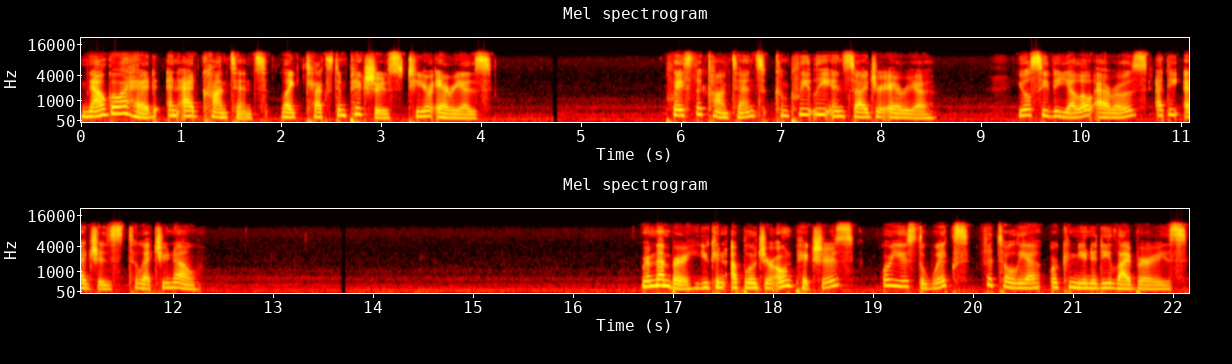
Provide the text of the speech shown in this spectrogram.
Now go ahead and add content, like text and pictures, to your areas. Place the content completely inside your area. You'll see the yellow arrows at the edges to let you know. Remember, you can upload your own pictures or use the Wix, Fotolia, or community libraries.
